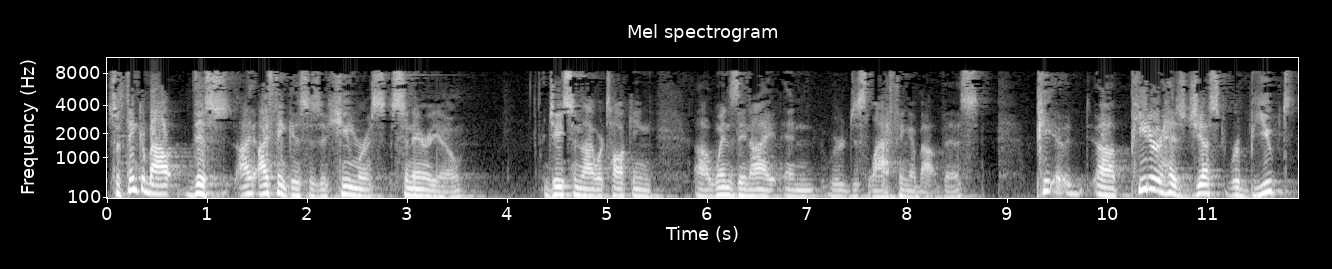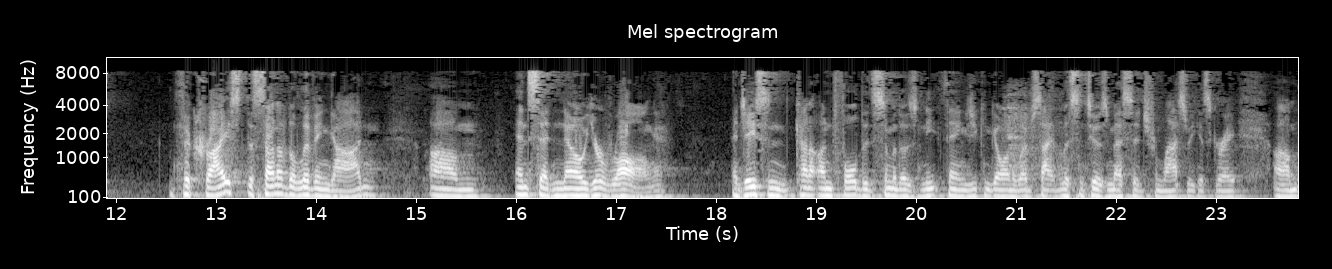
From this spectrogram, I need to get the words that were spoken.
So think about this. I, I, think this is a humorous scenario. Jason and I were talking uh, Wednesday night, and we were just laughing about this. P- uh, Peter has just rebuked the Christ, the Son of the Living God, um, and said, "No, you're wrong." And Jason kind of unfolded some of those neat things. You can go on the website and listen to his message from last week. It's great. Um,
